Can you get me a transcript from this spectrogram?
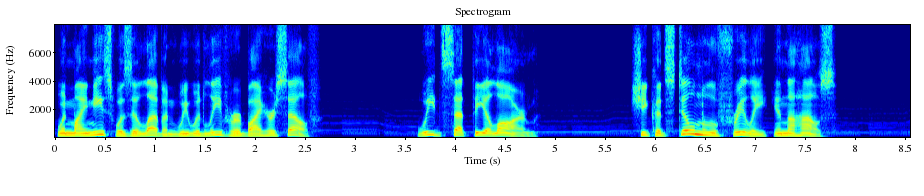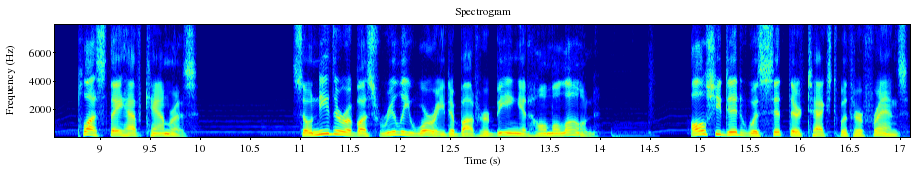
When my niece was 11, we would leave her by herself. We'd set the alarm. She could still move freely in the house. Plus, they have cameras. So neither of us really worried about her being at home alone. All she did was sit there, text with her friends,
